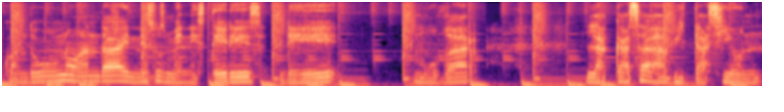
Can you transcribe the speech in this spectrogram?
cuando uno anda en esos menesteres de mudar la casa a habitación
